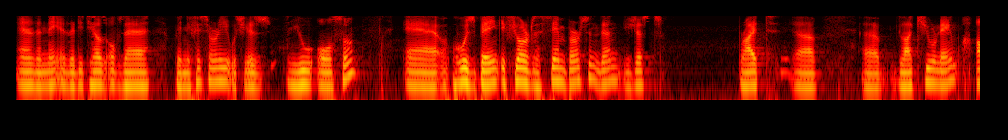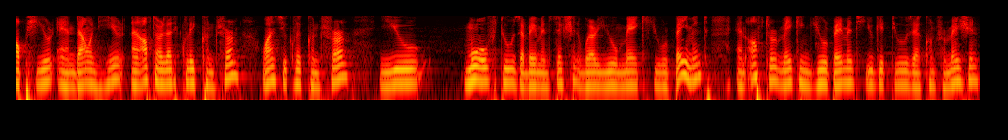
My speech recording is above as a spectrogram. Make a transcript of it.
and the name the details of the beneficiary which is you also uh, who is paying if you're the same person then you just write uh, uh, like your name up here and down here. And after that click confirm. Once you click confirm you move to the payment section where you make your payment. And after making your payment you get to the confirmation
